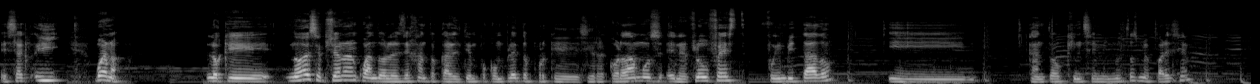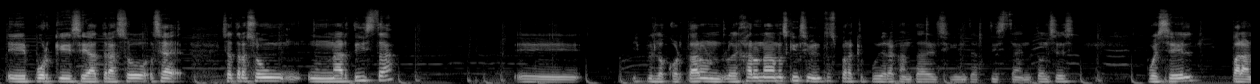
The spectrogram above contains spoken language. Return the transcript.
Exacto. Y bueno, lo que no decepcionan cuando les dejan tocar el tiempo completo, porque si recordamos en el Flow Fest fue invitado y cantó 15 minutos, me parece, eh, porque se atrasó, o sea, se atrasó un, artista eh, y pues lo cortaron, lo dejaron nada más 15 minutos para que pudiera cantar el siguiente artista. Entonces, pues él, para,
